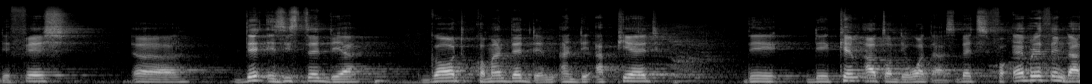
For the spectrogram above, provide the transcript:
the fish, uh, they existed there. God commanded them and they appeared. They, they came out of the waters. But for everything that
